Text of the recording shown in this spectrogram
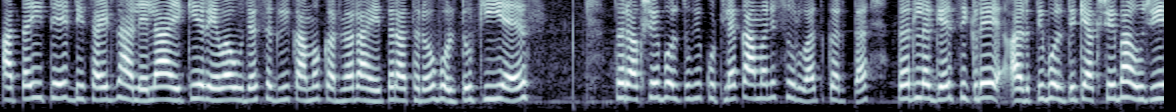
आता इथे डिसाईड झालेलं आहे की रेवा उद्या सगळी कामं करणार आहे. तर अथर्व बोलतो की येस. तर अक्षय बोलतो की कुठल्या कामाने सुरुवात करता तर लगेच इकडे आरती बोलते की अक्षय भाऊजी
